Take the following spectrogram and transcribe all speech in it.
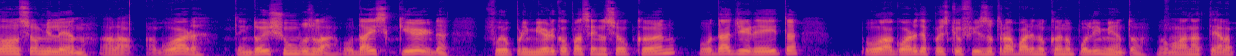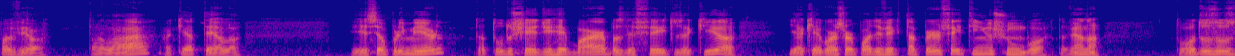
Bom, seu Mileno, olha lá, agora tem dois chumbos lá. O da esquerda foi o primeiro que eu passei no seu cano, o da direita, ou agora depois que eu fiz o trabalho no cano polimento, ó. Vamos lá na tela para ver, ó. Tá lá, aqui é a tela, ó. Esse é o primeiro, tá tudo cheio de rebarbas, defeitos aqui, ó. E aqui agora o senhor pode ver que tá perfeitinho o chumbo, ó. Tá vendo, ó? Todos os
